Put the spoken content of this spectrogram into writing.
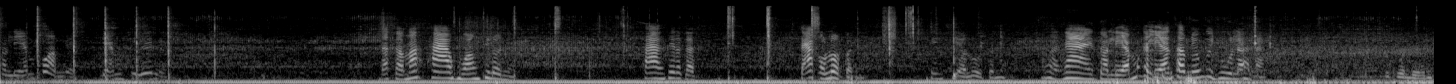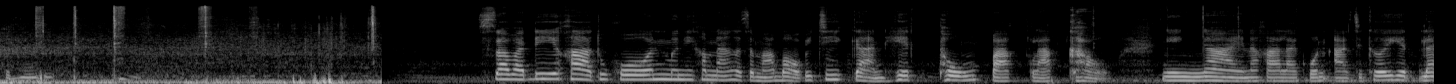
กี้เขาก็งมแหลมจังซั่นล่ะปลูกบ่มันขาแล้วมันเขียวกว่าถ้าก็แหลมพร้อมเนี่ยแหลมคือเลยนี่แล้วก็มาพาห่วงที่รถนี่ทางที่แล้วก็จักเอารถก่อนเก่งเสียรถก่อนนี่มันก็ง่ายตอนแหลมมันก็แหลมซ้ำเดี๋ยวมันก็อยู่แล้วน่ะแล้วก็แหลมกับยูด้วยสวัสดีค่ะทุกคน มื้อนี้คำนางก็จะมาบอกวิธีการเฮ็ดทงปักหลักเข่า ง่ายๆนะคะ หลายคนอาจจะเคยเฮ็ดและ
